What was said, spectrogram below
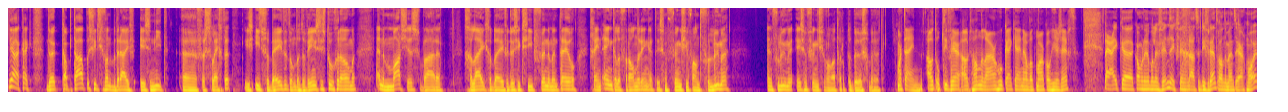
Ja, kijk, de kapitaalpositie van het bedrijf is niet uh, verslechterd. Is iets verbeterd omdat de winst is toegenomen. En de marges waren gelijk gebleven. Dus ik zie fundamenteel geen enkele verandering. Het is een functie van het volume. En volume is een functie van wat er op de beurs gebeurt. Martijn, oud-optiver, oud-handelaar. Hoe kijk jij naar wat Marco hier zegt? Nou ja, ik uh, kan me er helemaal in vinden. Ik vind inderdaad het dividendrendement erg mooi.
